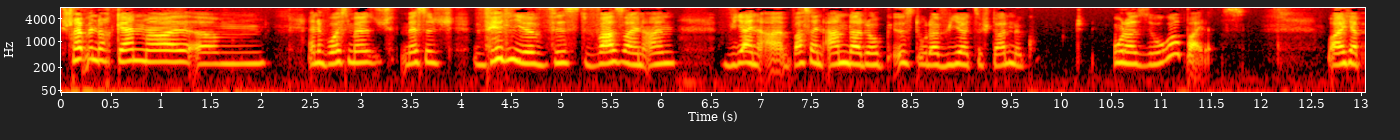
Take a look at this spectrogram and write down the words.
Schreibt mir doch gern mal ähm, eine Voice Message, wenn ihr wisst, was ein an wie ein was ein Underdog ist oder wie er zustande kommt oder sogar beides. Weil ich habe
